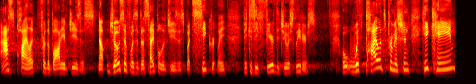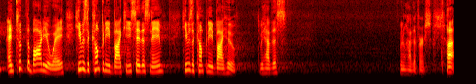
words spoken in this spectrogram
asked Pilate for the body of Jesus. Now, Joseph was a disciple of Jesus, but secretly because he feared the Jewish leaders. With Pilate's permission, he came and took the body away. He was accompanied by, can you say this name? He was accompanied by who? Do we have this? We don't have that verse. Uh,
